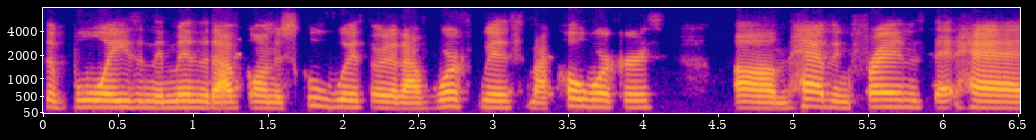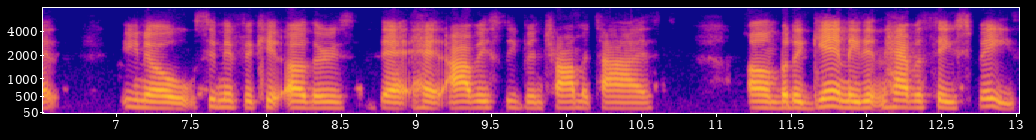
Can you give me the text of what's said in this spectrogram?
the boys and the men that I've gone to school with or that I've worked with, my coworkers, um, having friends that had, you know, significant others that had obviously been traumatized. Um, but again, they didn't have a safe space.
